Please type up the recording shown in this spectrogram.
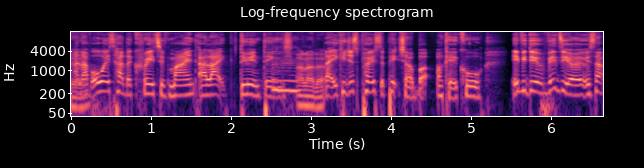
yeah. And I've always had a creative mind. I like doing things. Mm. I like that. Like you can just post a picture, but okay, cool. If you do a video, it's like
